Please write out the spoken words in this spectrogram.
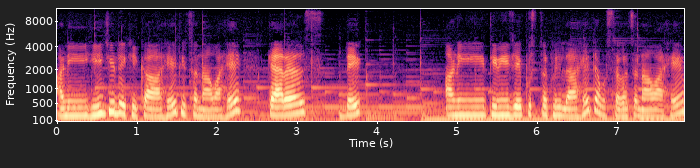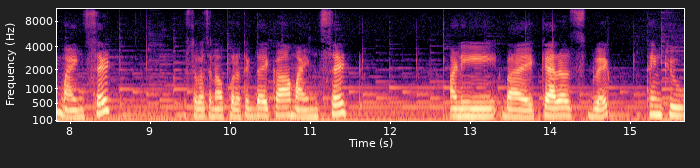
आणि ही जी लेखिका आहे तिचं नाव आहे कॅरल्स डेक आणि तिने जे पुस्तक लिहिलं आहे त्या पुस्तकाचं नाव आहे माइंडसेट. पुस्तकाचं नाव परत एकदा ऐका माइंडसेट. आणि बाय कॅरल्स ड्वेक थँक्यू.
